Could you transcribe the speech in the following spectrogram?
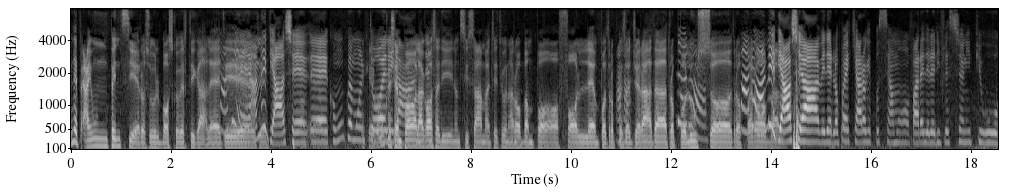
ne, hai, un pensiero sul bosco verticale? Ti, a, me, a me piace, okay. eh, comunque molto Perché comunque elegante. c'è un po' la cosa di non si sa, ma c'è una roba un po' folle, un po' troppo uh-huh. esagerata, troppo no, lusso, no. troppa no, roba. A me piace a vederlo, poi è chiaro che possiamo fare delle riflessioni più,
